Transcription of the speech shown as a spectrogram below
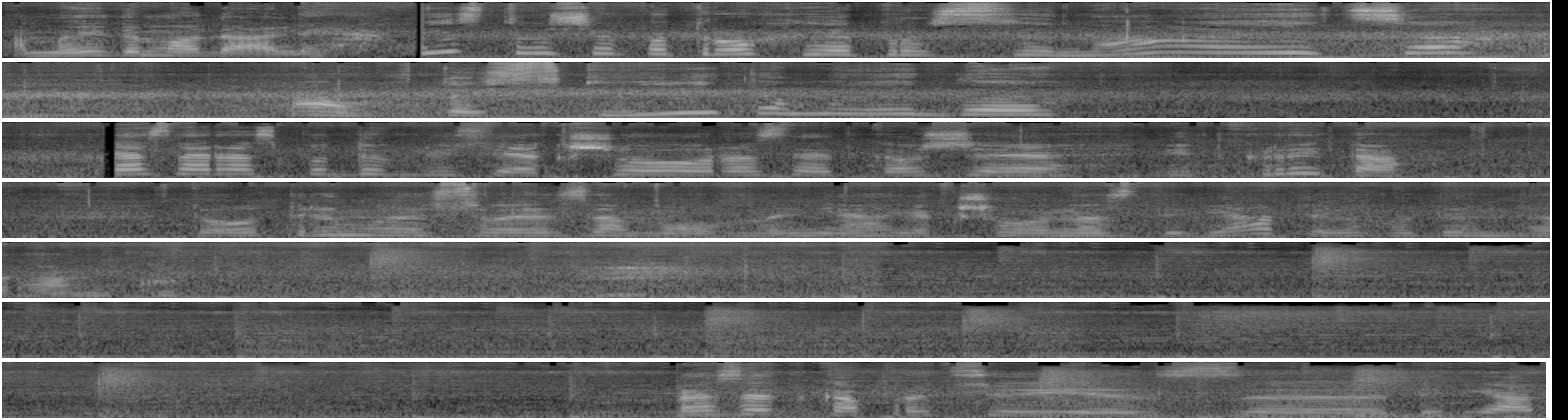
А ми йдемо далі. Місто ще потрохи просинається. А, хтось з квітами йде. Я зараз подивлюся, якщо розетка вже відкрита, то отримую своє замовлення, якщо вона з 9 години ранку. Розетка працює з 9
